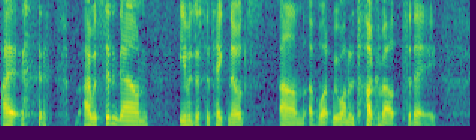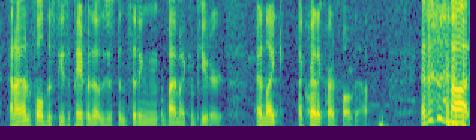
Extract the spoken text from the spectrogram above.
I, I was sitting down even just to take notes um, of what we wanted to talk about today, and I unfold this piece of paper that was just been sitting by my computer, and like a credit card falls out. And this is not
